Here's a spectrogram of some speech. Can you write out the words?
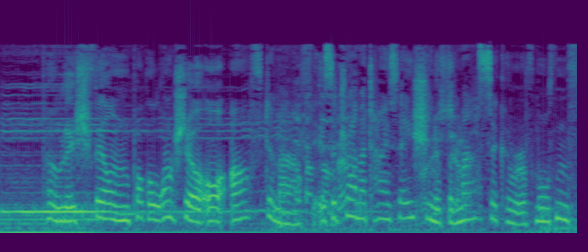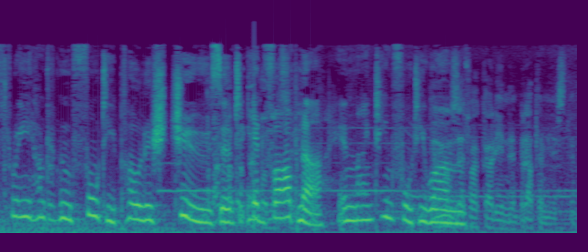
Polish film Pokłosie or Aftermath is a dramatization of the massacre of more than 340 Polish Jews at Jedwabne in 1941. Józefa Kaliny, bratem jestem.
